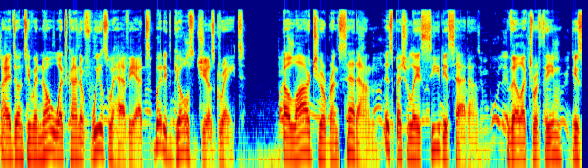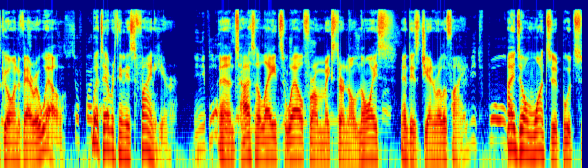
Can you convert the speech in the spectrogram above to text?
I don't even know what kind of wheels we have yet, but it goes just great a large urban sedan, especially a city sedan. The electro theme is going very well, but everything is fine here. And isolates well from external noise and is generally fine. I don't want to put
